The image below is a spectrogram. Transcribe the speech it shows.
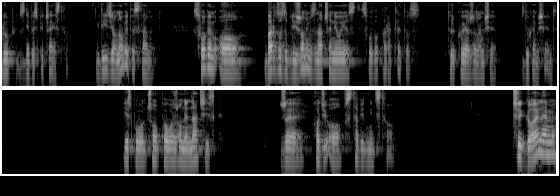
lub z niebezpieczeństwa. Gdy idzie o Nowy Testament, słowem o bardzo zbliżonym znaczeniu jest słowo parakletos, który kojarzy nam się z Duchem Świętym. Jest położony nacisk, że chodzi o wstawiennictwo. Czy Goelem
